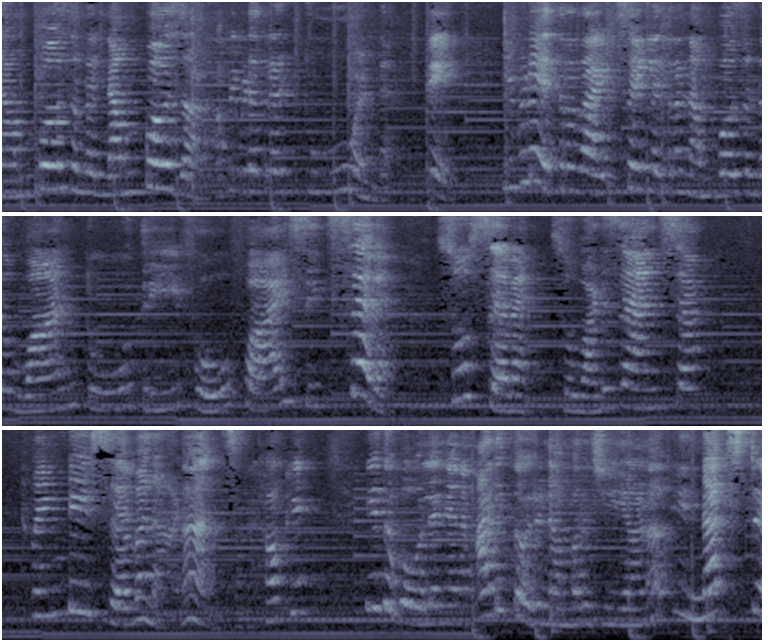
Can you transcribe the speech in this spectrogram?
നമ്പേഴ്സ് ഉണ്ട്? നമ്പേഴ്സ് ആണ്. അപ്പൊ ഇവിടെ എത്ര? ടു ഉണ്ട്. ഓക്കെ ഇവിടെ എത്ര? റൈറ്റ് സൈഡിൽ എത്ര നമ്പേഴ്സ് ഉണ്ട്? One two three four five six seven so seven so what is answer twenty seven ആണ് ആൻസർ ഓക്കെ ഇതുപോലെ ഞാൻ അടുത്ത ഒരു നമ്പർ ചെയ്യാണ് നെക്സ്റ്റ്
